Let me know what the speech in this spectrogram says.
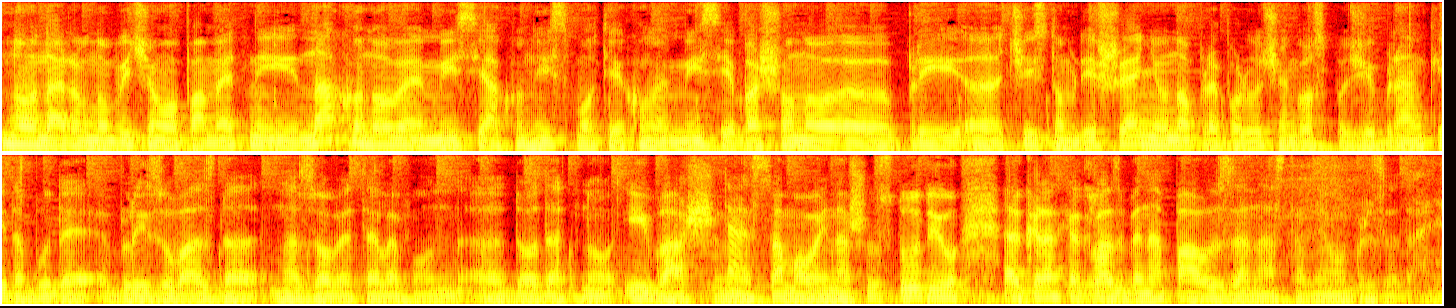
No, naravno, bit ćemo pametniji. Nakon ove emisije, ako nismo tijekom emisije, baš ono e, pri e, čistom rješenju, no preporučujem gospođi Branki da bude blizu vas da nazove telefon e, dodatno i vaš, ne Da. samo ovaj naš u studiju. Kratka glazbena pauza, nastavljamo brzo dalje.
